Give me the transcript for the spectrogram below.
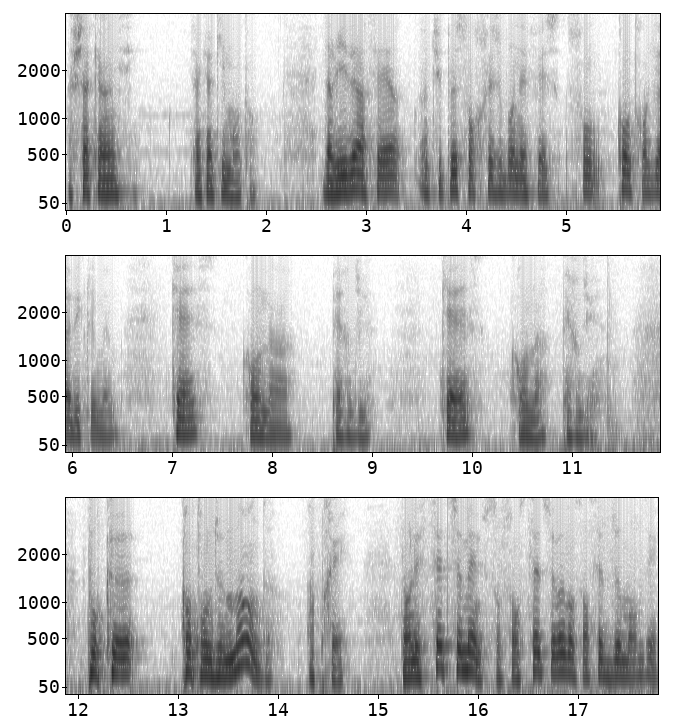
à chacun ici, chacun qui m'entend, d'arriver à faire un petit peu son bon effet, son compte rendu avec lui-même. Qu'est-ce qu'on a perdu? Qu'est-ce qu'on a perdu? Pour que, quand on demande après, dans les sept semaines, ce sont sept semaines, on est censé demander,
